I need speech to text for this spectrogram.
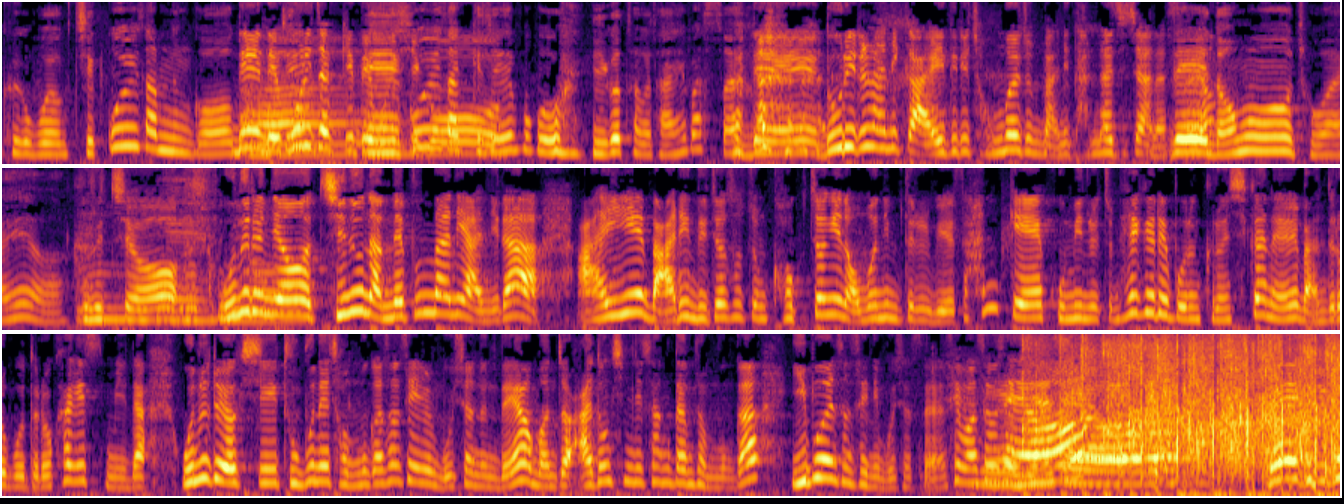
그거 뭐야, 지 꼬리 잡는 거. 네, 그거 네, 꼬리 잡기도 네, 해보시고. 꼬리 잡기도 해보고 이것저것 다 해봤어요. 네, 놀이를 하니까 아이들이 정말 좀 많이 달라지지 않았어요? 네, 너무 좋아해요. 그렇죠. 오늘은요, 진우 남매뿐만이 아니라 아이의 말이 늦어서 좀 걱정인 어머님들을 위해서 함께 고민을 좀 해결해보는 그런 시간을 만들어 보도록 하겠습니다. 오늘도 역시 두 분의 전문가 선생님을 모셨는데요. 먼저 아동심리 상담 전문가 이보현 선생님 모셨어요. 선생님 어서 오세요. 네, 안녕하세요. 네, 그리고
